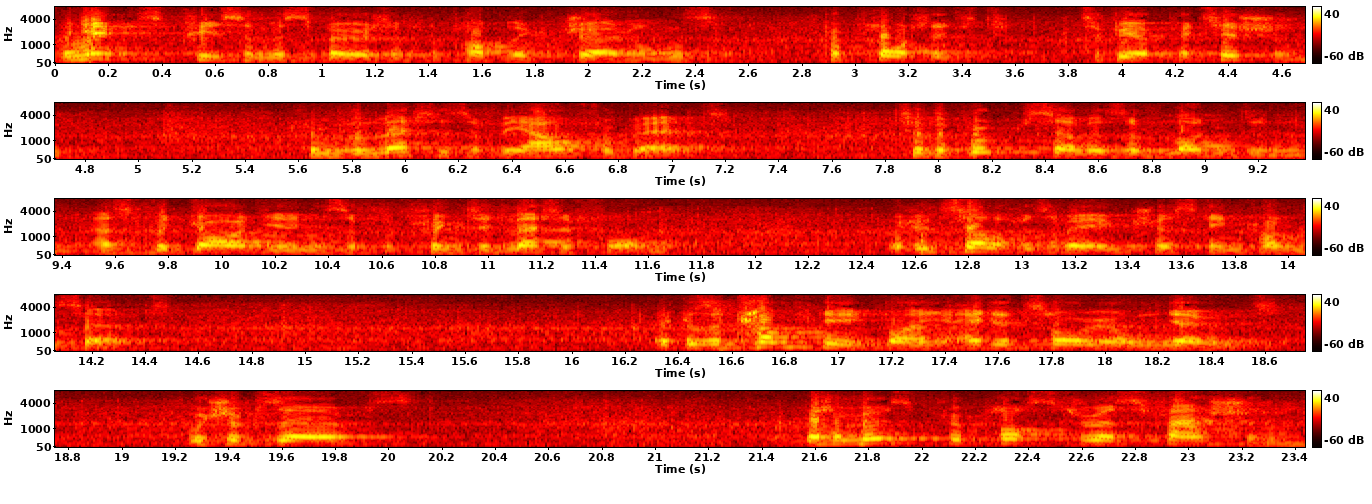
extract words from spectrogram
The next piece in the spirit of the public journals purported to be a petition from the letters of the alphabet to the booksellers of London as the guardians of the printed letter form, which itself is a very interesting concept. It was accompanied by an editorial note which observes that a most preposterous fashion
